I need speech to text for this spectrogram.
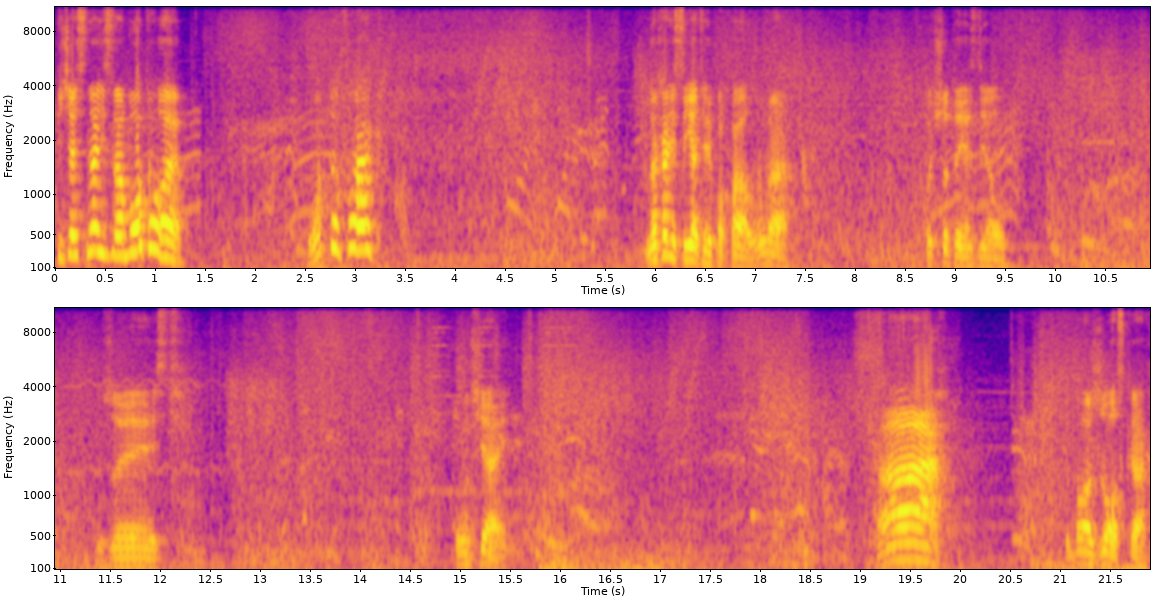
печать сна не сработала. What the fuck? Наконец-то я теперь попал. Ура. Хоть что-то я сделал. Жесть. Получай. А, -а, -а! Это было жестко.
